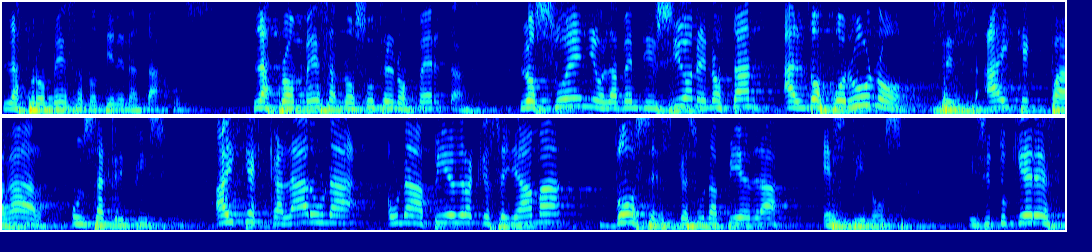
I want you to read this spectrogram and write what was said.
las promesas no tienen atajos. Las promesas no sufren ofertas. Los sueños, las bendiciones no están al dos por uno. hay que pagar un sacrificio. Hay que escalar una, una piedra que se llama voces, que es una piedra espinosa. Y si tú quieres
